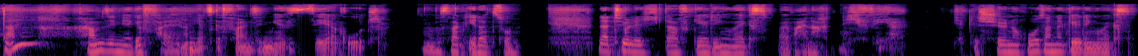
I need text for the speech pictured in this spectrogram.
Dann haben sie mir gefallen und jetzt gefallen sie mir sehr gut. Was sagt ihr dazu? Natürlich darf Gilding Wax bei Weihnachten nicht fehlen. Ich habe das schöne rosane Gilding Wax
